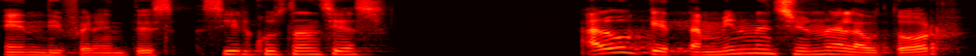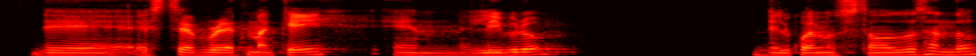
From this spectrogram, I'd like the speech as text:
en diferentes circunstancias. Algo que también menciona el autor de este Brett McKay en el libro del cual nos estamos basando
